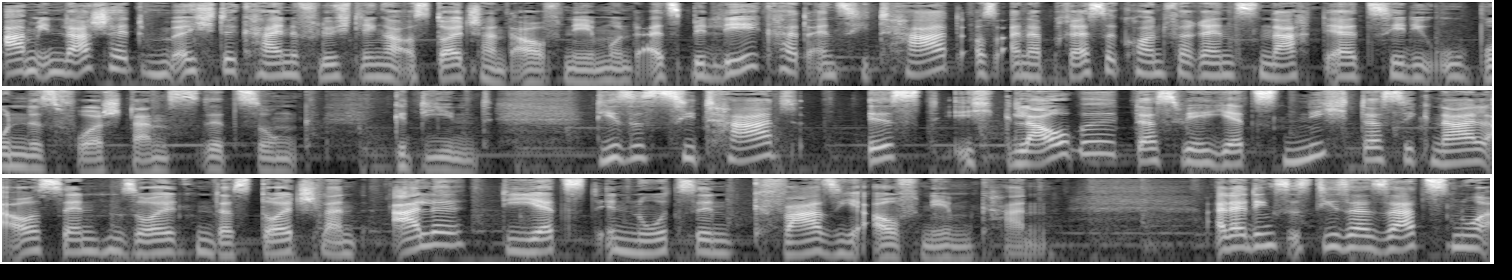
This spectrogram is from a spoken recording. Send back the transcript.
Armin Laschet möchte keine Flüchtlinge aus Deutschland aufnehmen und als Beleg hat ein Zitat aus einer Pressekonferenz nach der CDU-Bundesvorstandssitzung gedient. Dieses Zitat ist, ich glaube, dass wir jetzt nicht das Signal aussenden sollten, dass Deutschland alle, die jetzt in Not sind, quasi aufnehmen kann. Allerdings ist dieser Satz nur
